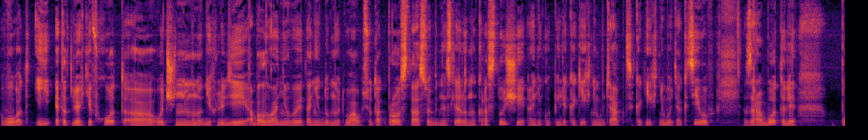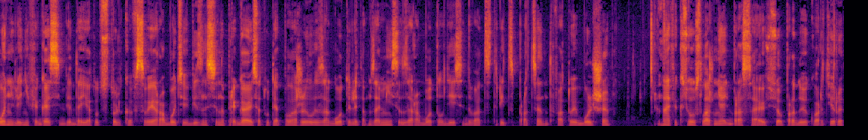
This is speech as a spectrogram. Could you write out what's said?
Вот. И этот легкий вход а, очень многих людей оболванивает. Они думают, вау, все так просто, особенно если рынок растущий. Они купили каких-нибудь акций, каких-нибудь активов, заработали, поняли, нифига себе, да я тут столько в своей работе в бизнесе напрягаюсь, а тут я положил и за год или там за месяц заработал 10, 20, 30 процентов, а то и больше. Нафиг все усложнять, бросаю все, продаю квартиры,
